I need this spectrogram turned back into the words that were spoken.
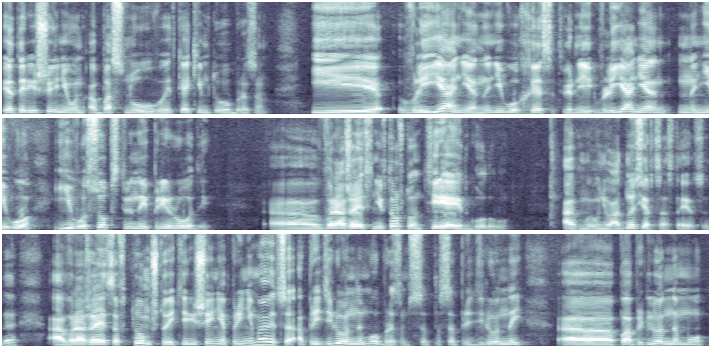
это решение он обосновывает каким-то образом – и влияние на него хесед, вернее, влияние на него его собственной природы э, выражается не в том, что он теряет голову, а у него одно сердце остается, да, а выражается в том, что эти решения принимаются определенным образом, с, определенной, э, по определенному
